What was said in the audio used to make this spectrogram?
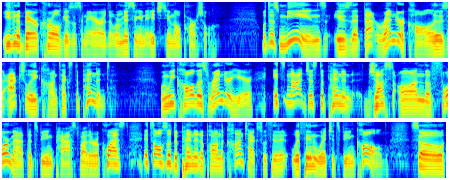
Even a bare curl gives us an error that we're missing an HTML partial. What this means is that that render call is actually context dependent. When we call this render here, it's not just dependent just on the format that's being passed by the request, it's also dependent upon the context within, it, within which it's being called. So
